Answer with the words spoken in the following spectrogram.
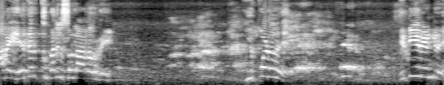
அதை எதிர்த்து பதில் சொல்லாதவர்கள். இப்பொழுது திடீரென்று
